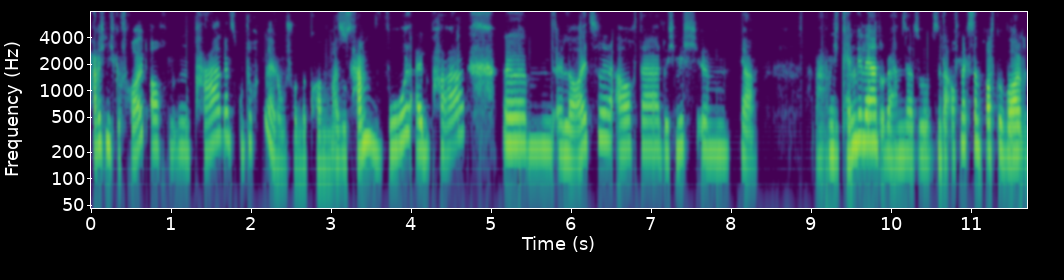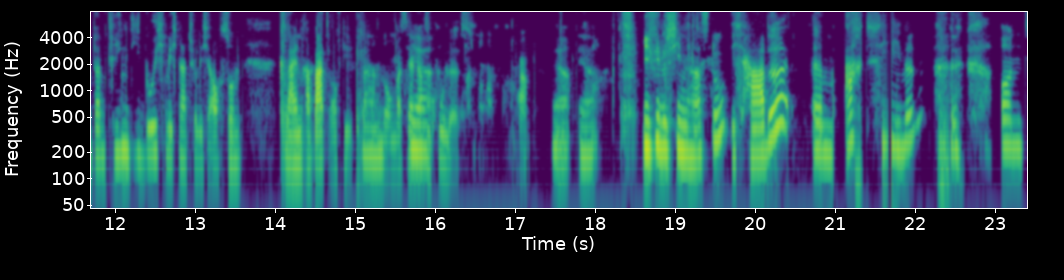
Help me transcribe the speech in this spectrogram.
habe ich mich gefreut, auch ein paar ganz gute Rückmeldungen schon bekommen. Also es haben wohl ein paar ähm, Leute auch da durch mich, ähm, ja, haben die kennengelernt oder haben da so, sind da aufmerksam drauf geworden und dann kriegen die durch mich natürlich auch so einen kleinen Rabatt auf die Behandlung, was ja, ja. ganz cool ist. Ja. ja, ja. Wie viele Schienen hast du? Ich habe ähm, acht Schienen. Und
